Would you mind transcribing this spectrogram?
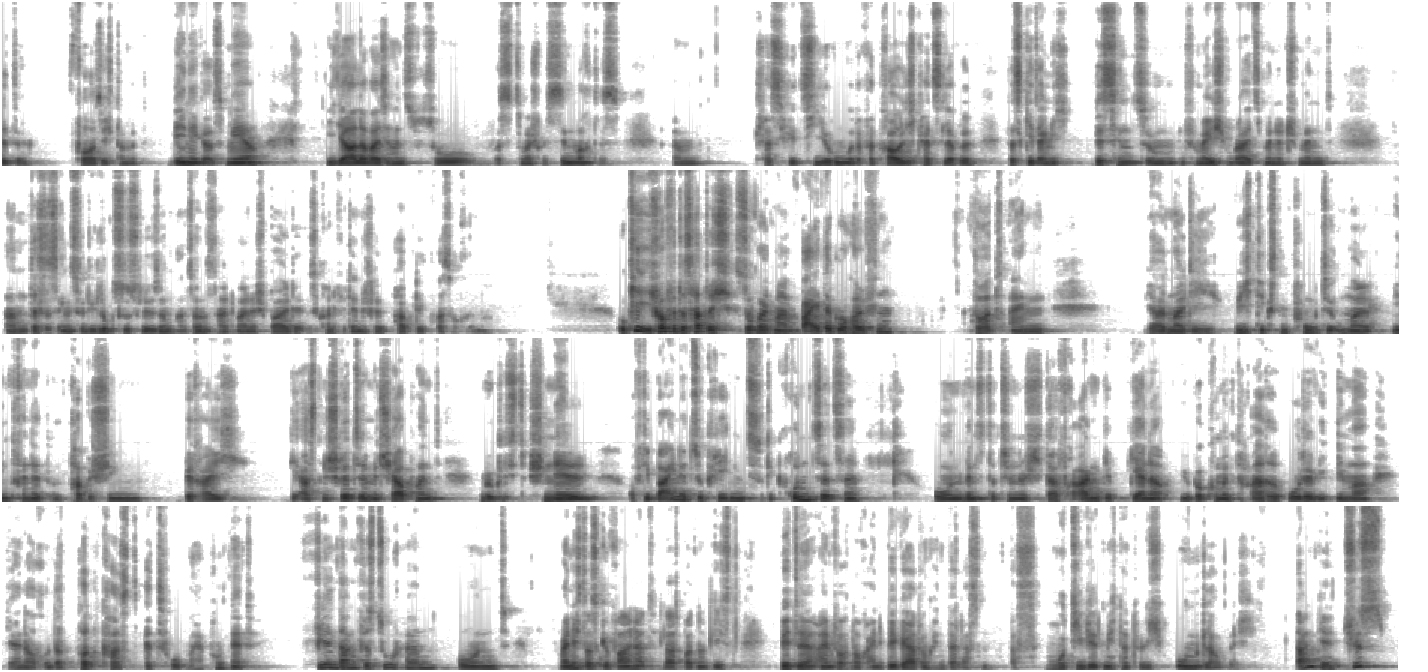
bitte Vorsicht damit. Weniger ist mehr. Idealerweise, wenn es so, was zum Beispiel Sinn macht, ist ähm, Klassifizierung oder Vertraulichkeitslevel. Das geht eigentlich bis hin zum Information Rights Management, ähm, das ist irgendwie so die Luxuslösung. Ansonsten halt mal eine Spalte, ist confidential, public, was auch immer. Okay, ich hoffe, das hat euch soweit mal weitergeholfen, dort ein, ja, mal die wichtigsten Punkte, um mal Intranet- und Publishing-Bereich, die ersten Schritte mit SharePoint möglichst schnell auf die Beine zu kriegen, so die Grundsätze. Und wenn es natürlich da Fragen gibt, gerne über Kommentare oder wie immer gerne auch unter podcast.hobenmeier.net. Vielen Dank fürs Zuhören und wenn euch das gefallen hat, last but not least, bitte einfach noch eine Bewertung hinterlassen. Das motiviert mich natürlich unglaublich. Danke, tschüss.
